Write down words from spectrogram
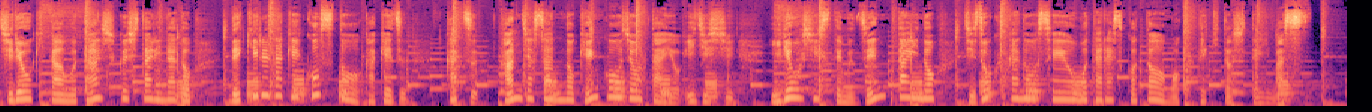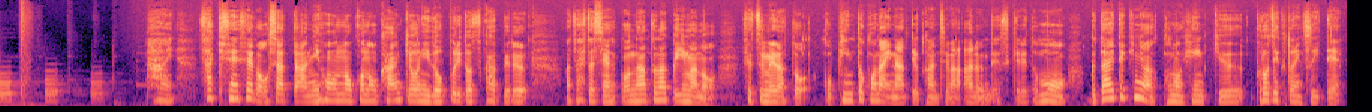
治療期間を短縮したりなどできるだけコストをかけずかつ患者さんの健康状態を維持し医療システム全体の持続可能性をもたらすことを目的としています。はい。さっき先生がおっしゃった日本のこの環境にどっぷりと使ってる私たちがこうなんとなく今の説明だとこうピンとこないなっていう感じはあるんですけれども具体的にはこの研究プロジェクトについて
